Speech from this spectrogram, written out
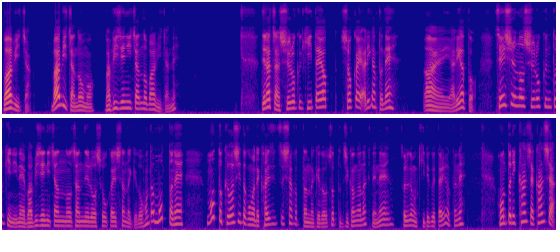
バービーちゃん。バービーちゃんどうも。バビジェニーちゃんのバービーちゃんね。デラちゃん収録聞いたよ。紹介ありがとね。はい、ありがとう。先週の収録の時にね、バビジェニちゃんのチャンネルを紹介したんだけど、本当はもっとね、もっと詳しいとこまで解説したかったんだけど、ちょっと時間がなくてね、それでも聞いてくれてありがとうね。本当に感謝感謝。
